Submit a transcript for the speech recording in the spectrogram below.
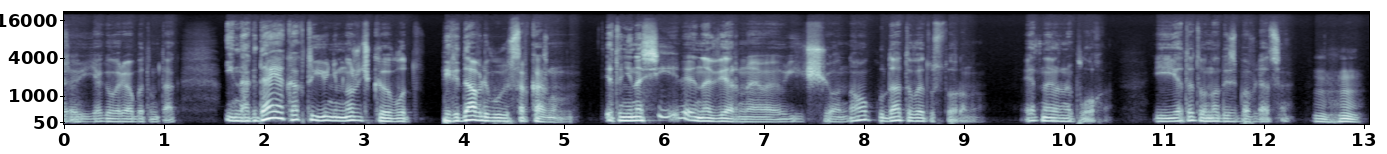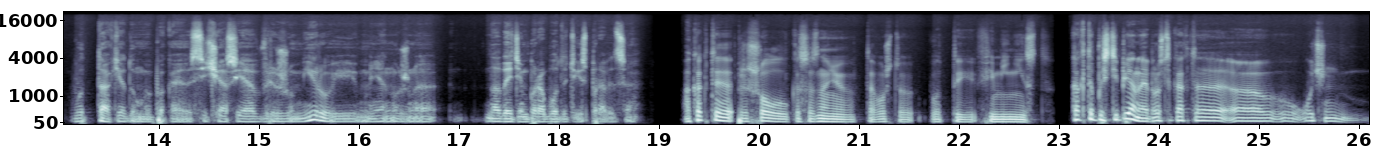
окей. я говорю об этом так. Иногда я как-то ее немножечко вот передавливаю сарказмом. Это не насилие, наверное, еще, но куда-то в эту сторону. Это, наверное, плохо. И от этого надо избавляться. Мгм. Вот так, я думаю, пока сейчас я врежу миру, и мне нужно над этим поработать и исправиться. А как ты пришел к осознанию того, что вот ты феминист? Как-то постепенно, я просто как-то э, очень...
